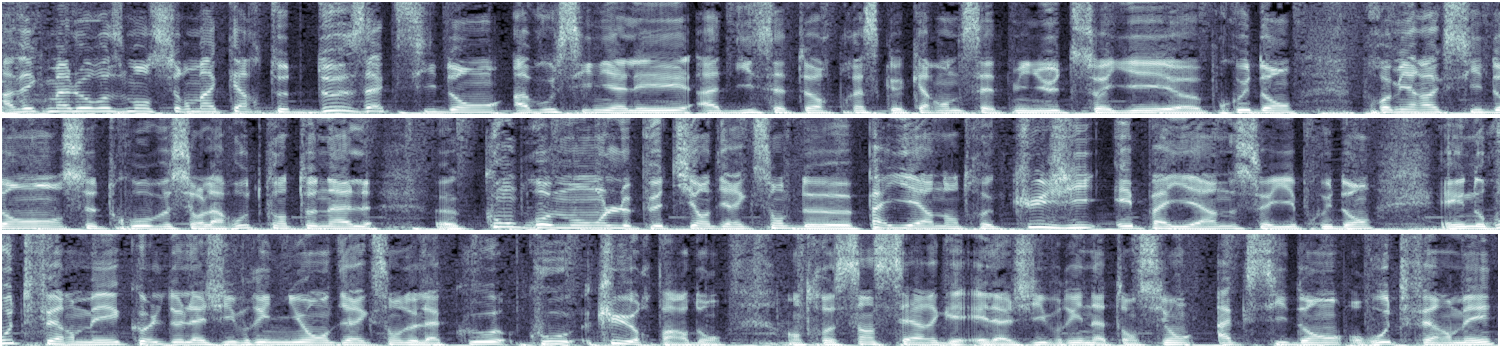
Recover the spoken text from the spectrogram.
Avec malheureusement sur ma carte deux accidents à vous signaler à 17h presque 47 minutes. Soyez euh, prudents. Premier accident se trouve sur la route cantonale euh, Combremont, le petit en direction de Payerne entre Cugy et Payerne. Soyez prudents. Et une route fermée, col de la Givrignon en direction de la Cou- Cure, pardon, entre Saint-Sergue et la Givrine. Attention, accident, route fermée.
